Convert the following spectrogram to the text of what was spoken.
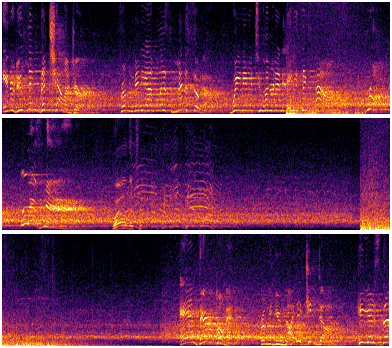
Introducing the challenger from Minneapolis, Minnesota, weighing in at 286 pounds, Brock Lesnar. Well, the. And their opponent from the United Kingdom, he is the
